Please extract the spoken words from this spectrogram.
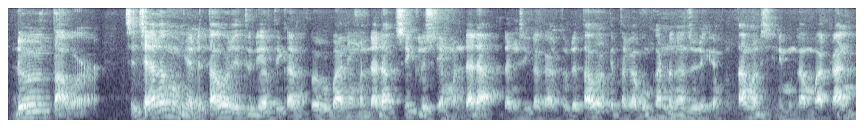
The Tower. Secara umumnya The Tower itu diartikan perubahan yang mendadak, siklus yang mendadak. Dan jika kartu The Tower kita gabungkan dengan zodiak yang pertama di sini menggambarkan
